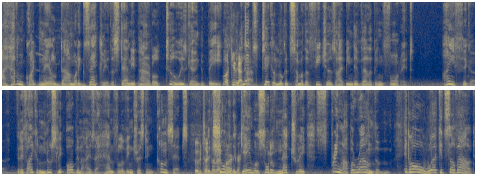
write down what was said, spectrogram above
I haven't quite nailed down what exactly the Stanley Parable 2 is going to be. Look, you got let's time. take a look at some of the features I've been developing for it. I figure that if I can loosely organize a handful of interesting concepts, that the surely the game will sort of naturally spring up around them. It'll all work itself out.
